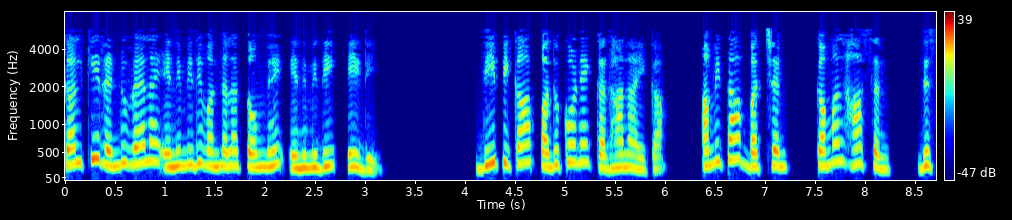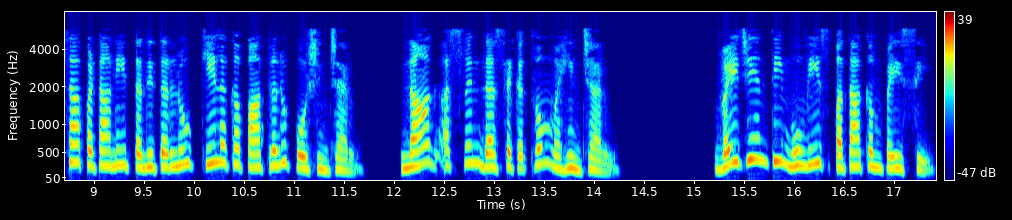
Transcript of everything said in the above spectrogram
కల్కి రెండు వేల ఎనిమిది వందల తొంభై ఎనిమిది ఏడి. దీపికా పదుకోనే కథానాయిక. అమితాబ్ బచ్చన్ కమల్ హాసన్ దిశా పటానీ తదితరులు కీలక పాత్రలు పోషించారు. నాగ్ అశ్విన్ దర్శకత్వం వహించారు. వైజయంతి మూవీస్ పతాకంపై సి.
